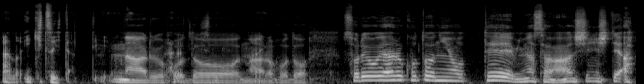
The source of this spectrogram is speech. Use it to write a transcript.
あの行き着いたっていう。なるほど、なるほど。それをやることによって皆さん安心してあ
